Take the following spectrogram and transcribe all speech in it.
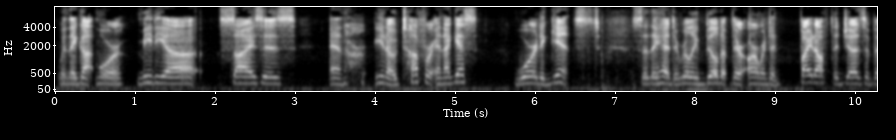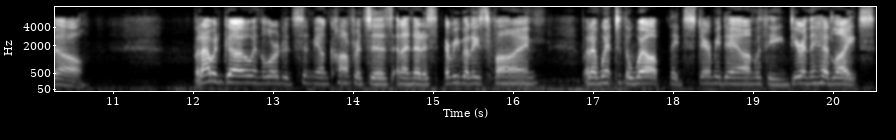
when they got more media sizes and, you know, tougher and I guess warred against. So they had to really build up their armor to fight off the Jezebel. But I would go and the Lord would send me on conferences and I noticed everybody's fine. But I went to the whelp, they'd stare me down with the deer in the headlights,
